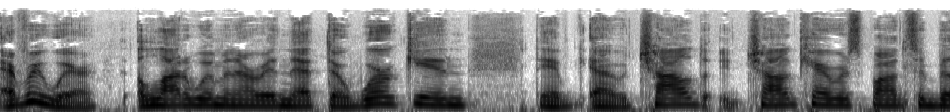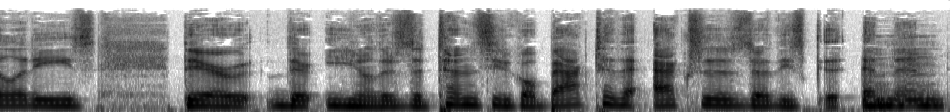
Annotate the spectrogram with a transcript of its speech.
everywhere. A lot of women are in that they're working, they have uh, child child care responsibilities. They're they're you know there's a tendency to go back to the exes or these and then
